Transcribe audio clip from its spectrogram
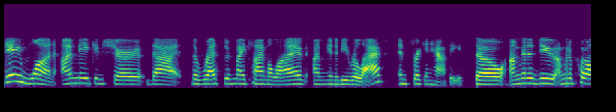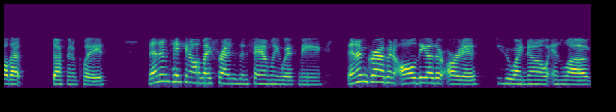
day one, I'm making sure that the rest of my time alive, I'm going to be relaxed and freaking happy. So I'm going to do, I'm going to put all that stuff into place. Then I'm taking all my friends and family with me. Then I'm grabbing all the other artists who I know and love,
